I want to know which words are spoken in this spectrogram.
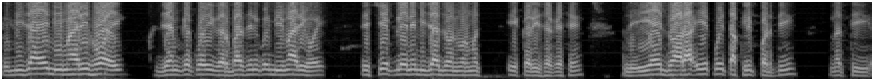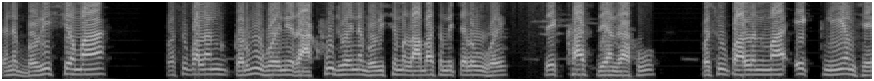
તો બીજા એ બીમારી હોય, જેમ કે કોઈ ગર્ભાશયની કોઈ બીમારી હોય, તે ચેપ લઈને બીજા જાનવરમાં એ કરી શકે છે. અને એઆઈ દ્વારા એ કોઈ તકલીફ પડતી નથી. અને ભવિષ્યમાં પશુપાલન કરવું હોય ને રાખવું જ હોય ને ભવિષ્યમાં લાંબા સમય ચલાવવું હોય, તો એક ખાસ ધ્યાન રાખવું. પશુપાલનમાં એક નિયમ છે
